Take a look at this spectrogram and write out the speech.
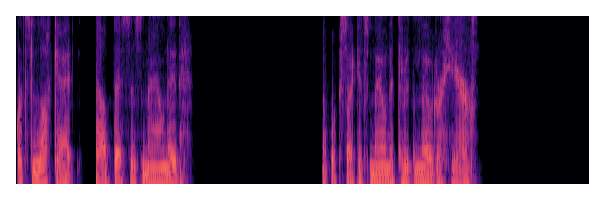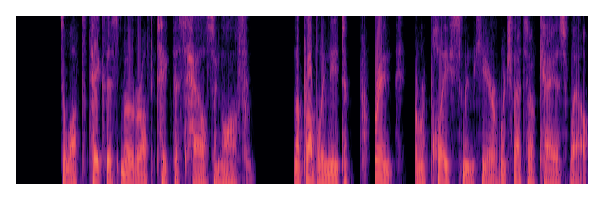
let's look at how this is mounted. It looks like it's mounted through the motor here. So we'll have to take this motor off take this housing off. And I'll probably need to print a replacement here, which that's okay as well.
